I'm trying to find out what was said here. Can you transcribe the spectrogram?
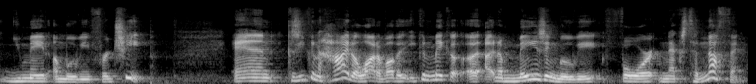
you made a movie for cheap and because you can hide a lot of other, you can make a, a, an amazing movie for next to nothing.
